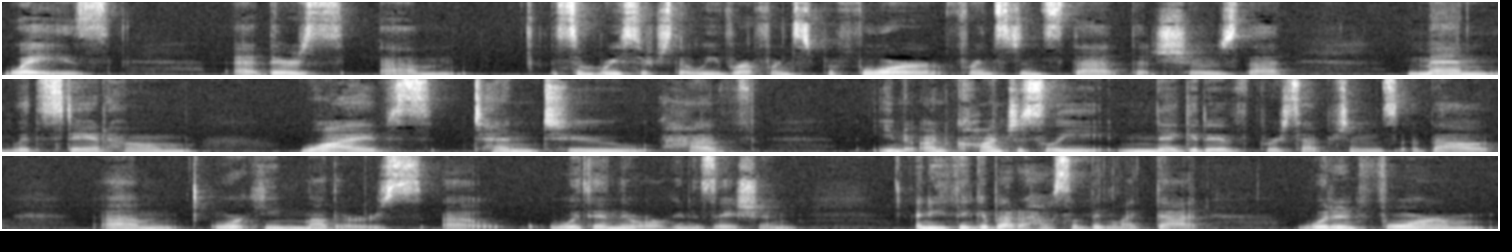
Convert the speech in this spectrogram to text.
ways. Uh, there's um, some research that we've referenced before, for instance, that, that shows that men with stay at home wives tend to have you know unconsciously negative perceptions about um, working mothers uh, within their organization. And you think about how something like that would inform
